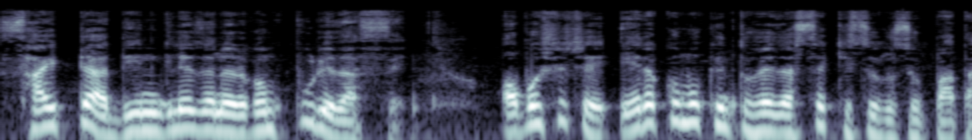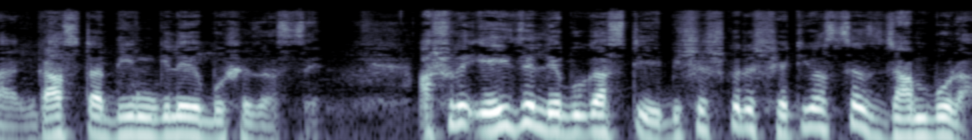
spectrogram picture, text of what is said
সাইডটা দিন গিলে যেন এরকম পুড়ে যাচ্ছে। অবশেষে এরকমও কিন্তু হয়ে যাচ্ছে কিছু কিছু পাতা। গাছটা দিন গিলে বসে যাচ্ছে। আসলে এই যে লেবু গাছটি, বিশেষ করে সেটি হচ্ছে জাম্বুরা।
